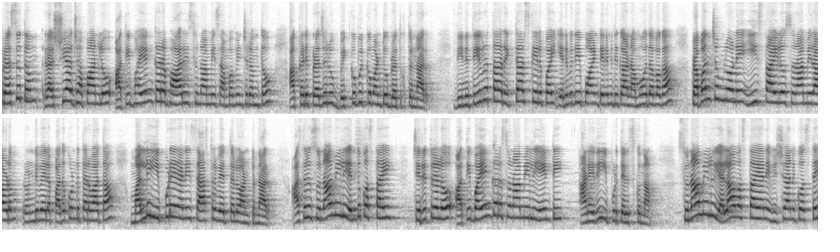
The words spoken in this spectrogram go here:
ప్రస్తుతం రష్యా జపాన్లో అతి భయంకర భారీ సునామీ సంభవించడంతో అక్కడి ప్రజలు బిక్కుబిక్కుమంటూ బ్రతుకుతున్నారు. దీని తీవ్రత రిక్టార్ స్కేలుపై ఎనిమిది పాయింట్ ఎనిమిదిగా నమోదవగా ప్రపంచంలోనే ఈ స్థాయిలో సునామీ రావడం రెండు వేల పదకొండు తర్వాత మళ్ళీ ఇప్పుడేనని శాస్త్రవేత్తలు అంటున్నారు. అసలు సునామీలు ఎందుకు వస్తాయి చరిత్రలో అతి భయంకర సునామీలు ఏంటి? అనేది ఇప్పుడు తెలుసుకుందాం. సునామీలు ఎలా వస్తాయనే విషయానికి వస్తే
